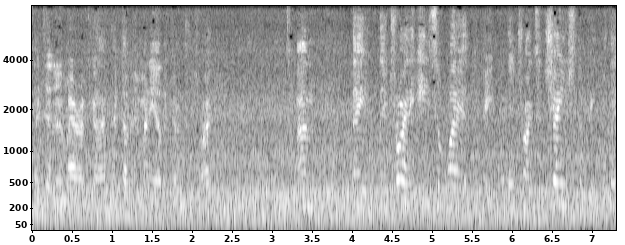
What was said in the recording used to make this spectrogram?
They did it in America, they've done it in many other countries, right? And they, they try and eat away at the people. They try to change the people. They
